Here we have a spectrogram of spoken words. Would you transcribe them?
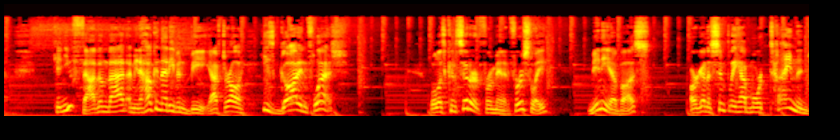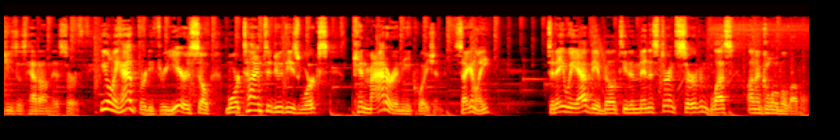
can you fathom that? I mean, how can that even be? After all, he's God in flesh. Well, let's consider it for a minute. Firstly, many of us are going to simply have more time than Jesus had on this earth. He only had 33 years, so more time to do these works can matter in the equation. Secondly, today we have the ability to minister and serve and bless on a global level.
